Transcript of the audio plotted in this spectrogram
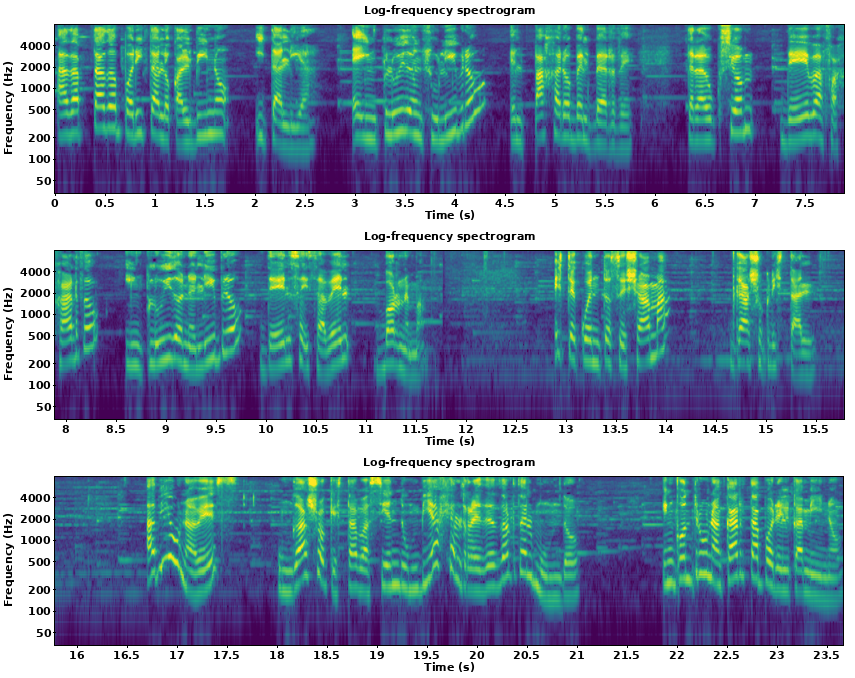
adaptado por Italo Calvino, Italia, e incluido en su libro El pájaro belverde, traducción de Eva Fajardo, incluido en el libro de Elsa Isabel Bornemann. Este cuento se llama Gallo Cristal. Había una vez un gallo que estaba haciendo un viaje alrededor del mundo. Encontró una carta por el camino,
